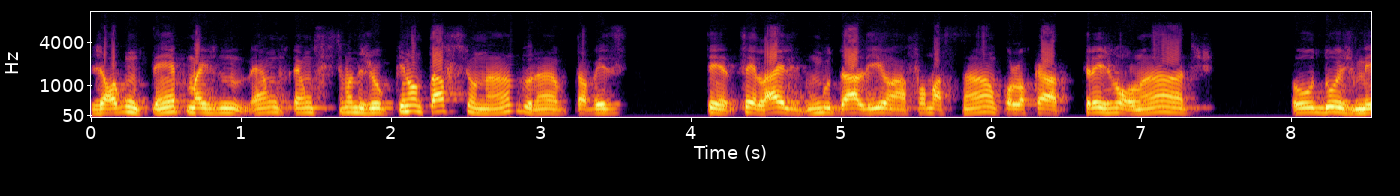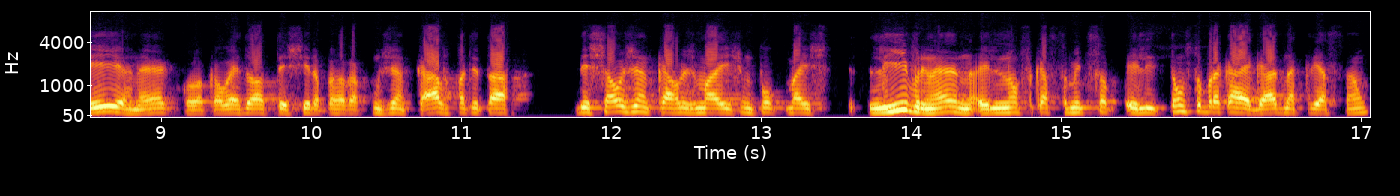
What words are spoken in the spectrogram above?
já há algum tempo, mas é um, é um sistema de jogo que não está funcionando, né? Talvez, sei lá, ele mudar ali uma formação, colocar três volantes ou dois meias, né? Colocar o Eduardo Teixeira para jogar com o Jean Carlos, para tentar deixar o Jean Carlos mais, um pouco mais livre, né? Ele não ficar somente ele tão sobrecarregado na criação,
